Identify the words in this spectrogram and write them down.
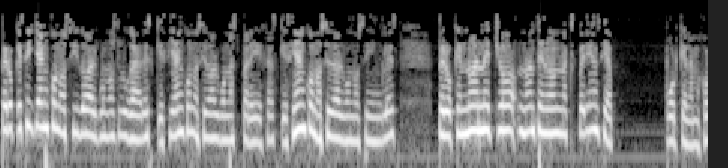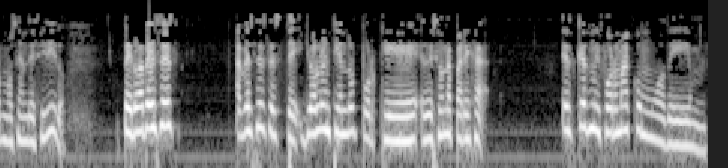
pero que sí ya han conocido algunos lugares, que sí han conocido algunas parejas, que sí han conocido algunos ingles, pero que no han hecho, no han tenido una experiencia porque a lo mejor no se han decidido. Pero a veces, a veces este, yo lo entiendo porque decía una pareja, es que es mi forma como de,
